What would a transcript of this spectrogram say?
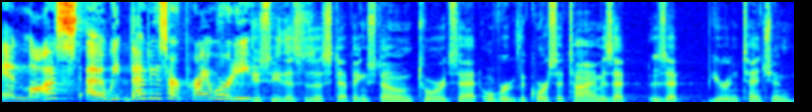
and lost, uh, we, that is our priority. Do you see this as a stepping stone towards that over the course of time? Is that, is that your intention?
